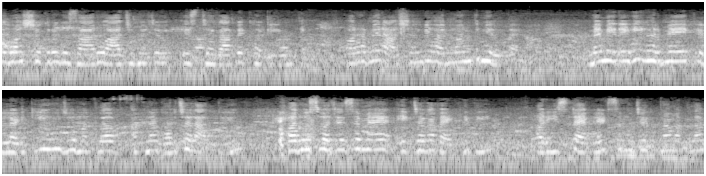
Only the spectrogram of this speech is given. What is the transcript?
बहुत शुक्रगुजार हूँ, आज मैं जो इस जगह पे खड़ी हूँ और हमें राशन भी हर मंथ मिलता है। मैं मेरे ही घर में एक लड़की हूँ जो मतलब अपना घर चलाती हूँ और उस वजह से मैं एक जगह बैठी थी और इस टैबलेट से मुझे इतना मतलब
